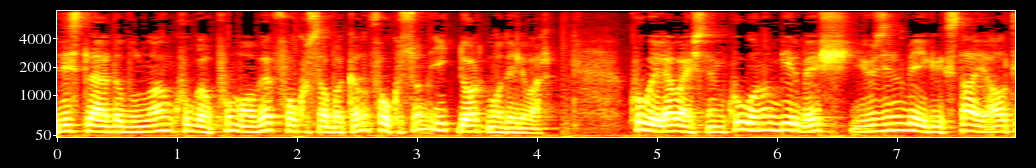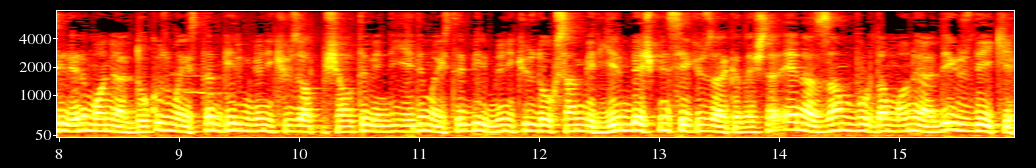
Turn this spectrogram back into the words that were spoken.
Listelerde bulunan Kuga, Puma ve Focus'a bakalım. Focus'un ilk 4 modeli var. Kuga ile başlayalım. Kugo'nun 1.5 120 beygirlik style 6 ileri manuel 9 Mayıs'ta 1 milyon 266 bindi. 7 Mayıs'ta 1 milyon 291. 25.800 arkadaşlar. En az zam burada manuelde %2.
